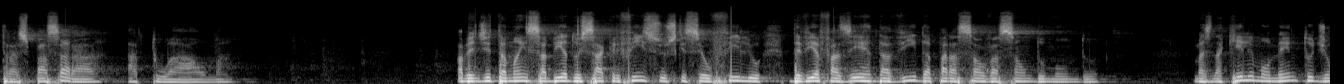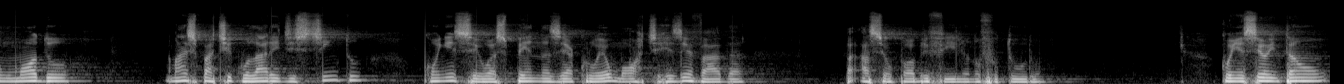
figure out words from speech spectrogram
traspassará a tua alma. A bendita mãe sabia dos sacrifícios que seu filho devia fazer da vida para a salvação do mundo. Mas naquele momento, de um modo mais particular e distinto, conheceu as penas e a cruel morte reservada a seu pobre filho no futuro. Conheceu então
